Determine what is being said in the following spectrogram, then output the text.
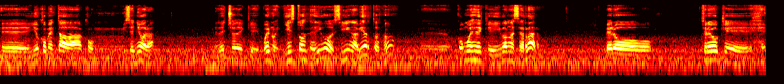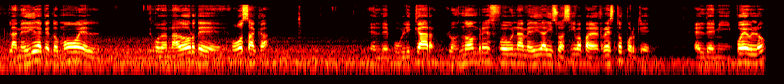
eh, yo comentaba con mi señora el hecho de que, bueno, y estos, les digo, siguen abiertos, ¿no? Eh, ¿Cómo es de que iban a cerrar? Pero creo que la medida que tomó el gobernador de Osaka el de publicar los nombres fue una medida disuasiva para el resto porque el de mi pueblo,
